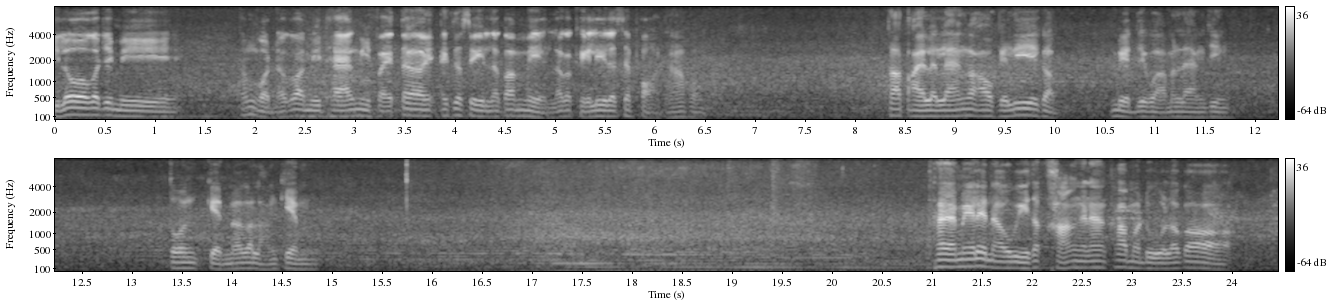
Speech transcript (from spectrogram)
ฮีโร่ก็จะมีทั้งหมดแล้วก็มีแท้งมีไฟเตอร์เอ็กซ์ซีนแล้วก็เมดแล้วก็เคลลี่และเซปพอร์ตนะครับผม ถ้าตายแรงๆก็เอาเคลลี่กับเมดดีกว่ามันแรงจริงต้นเกมแล้วก็หลังเกมถ้าไม่เล่น RV สักครั้งนะเข้ามาดูแล้วก็ภ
